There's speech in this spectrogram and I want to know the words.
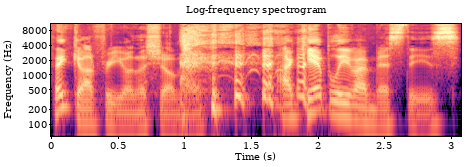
thank God for you on the show, man. I can't believe I missed these.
